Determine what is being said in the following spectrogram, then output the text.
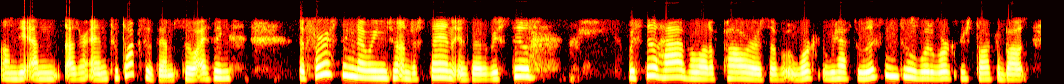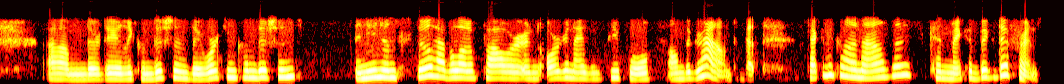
on the end, other end to talk to them. So I think the first thing that we need to understand is that we still we still have a lot of powers of work. We have to listen to what workers talk about um, their daily conditions, their working conditions, and unions still have a lot of power in organizing people on the ground. But technical analysis can make a big difference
